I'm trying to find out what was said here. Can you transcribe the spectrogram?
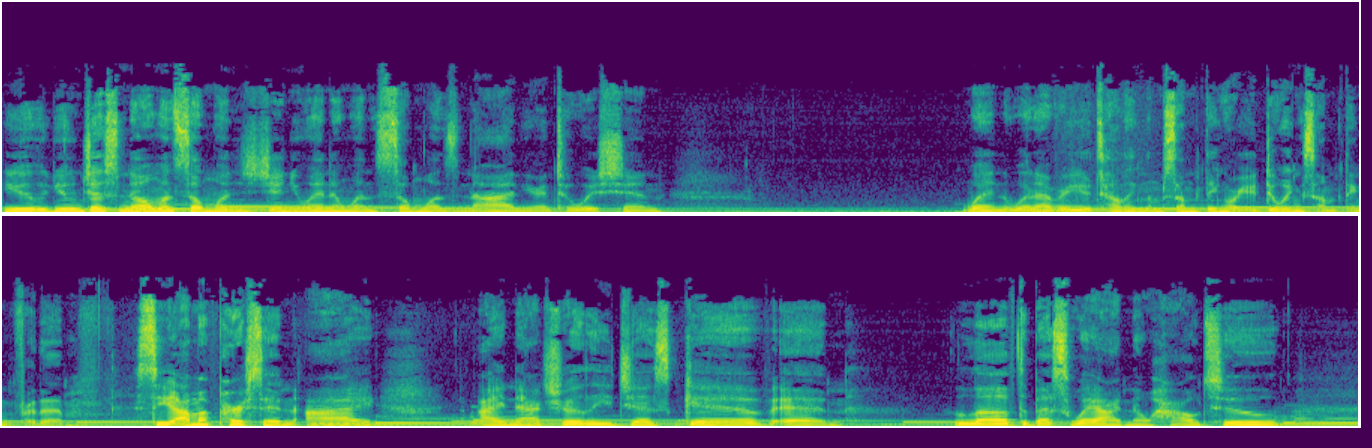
You you just know when someone's genuine and when someone's not, and your intuition when whenever you're telling them something or you're doing something for them. See, I'm a person I I naturally just give and love the best way I know how to.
